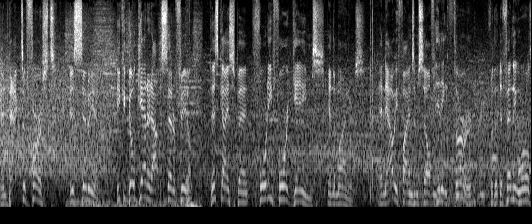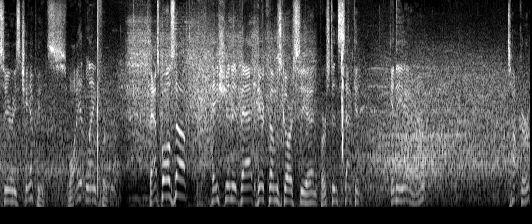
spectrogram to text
and back to first is Semien. He can go get it out in center field. This guy spent 44 games in the minors, and now he finds himself hitting third for the defending World Series champions, Wyatt Langford. Fastball's up, patient at bat. Here comes Garcia, first and second in the air. Tucker,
